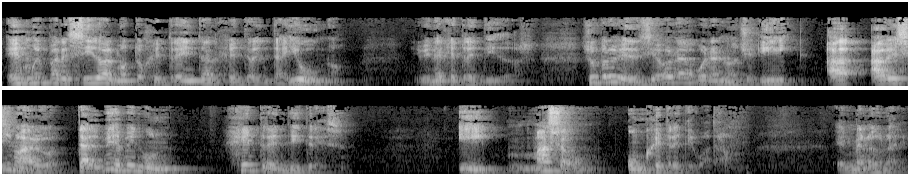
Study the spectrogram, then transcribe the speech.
Es muy parecido al Moto G30, al G31. Y viene el G32. Supervivencia, hola, buenas noches. Y a- avecino algo. Tal vez venga un G33. Y más aún, un G34. En menos de un año.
